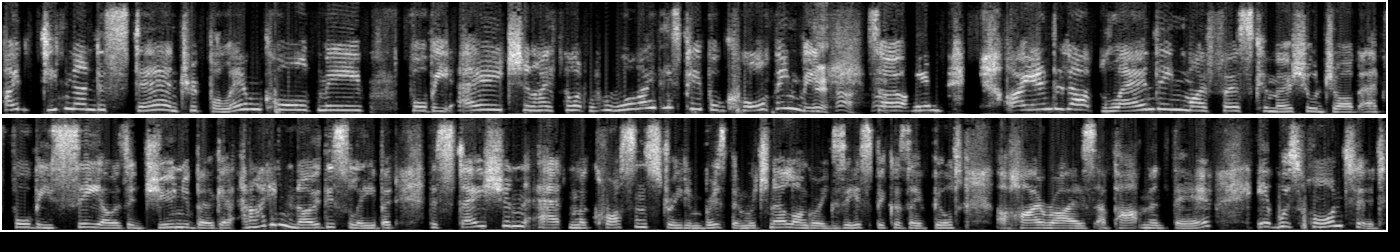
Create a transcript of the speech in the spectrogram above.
I didn't understand. Triple M called me, 4BH, and I thought, well, why are these people calling me? So I, I ended up landing my first commercial job at 4BC. I was a junior burger, and I didn't know this, Lee, but the station at McCrossan Street in Brisbane, which no longer exists because they've built a high rise apartment there, it was haunted.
